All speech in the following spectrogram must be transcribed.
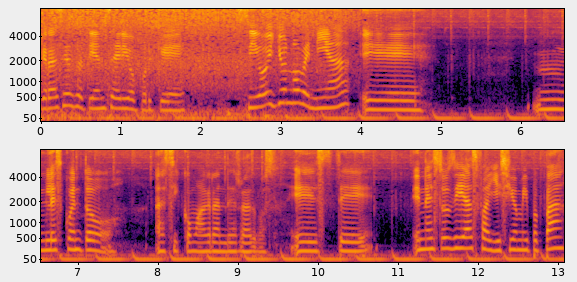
Gracias a ti en serio, porque si hoy yo no venía, eh, mm, les cuento así como a grandes rasgos. Este, en estos días falleció mi papá.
